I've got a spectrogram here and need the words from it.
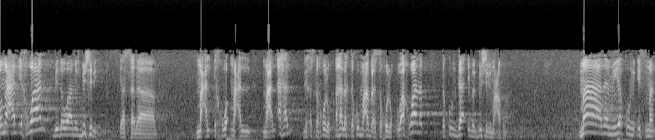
ومع الإخوان بدوام البشر. يا سلام. مع الإخوة مع ال... مع الأهل بحسن خلق أهلك تكون معه بحسن خلق وأخوانك تكون دائم البشر معهم. ما لم يكن إثما.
